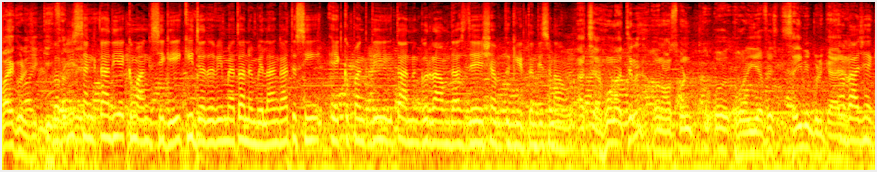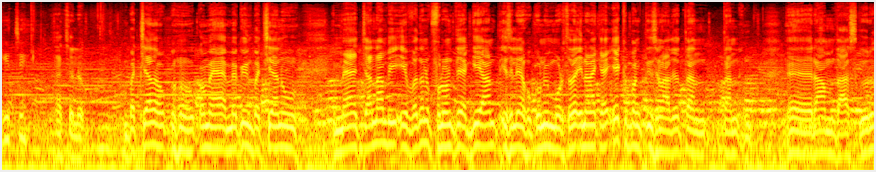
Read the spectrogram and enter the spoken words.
ਵਾਹਿਗੁਰੂ ਜੀ ਕੀ ਫਤਿਹ। ਸੰਗਤਾਂ ਦੀ ਇੱਕ ਮੰਗ ਸੀਗੀ ਕਿ ਜਦੋਂ ਵੀ ਮੈਂ ਤੁਹਾਨੂੰ ਮਿਲਾਂਗਾ ਤੁਸੀਂ ਇੱਕ ਪੰਕਤੀ ਧੰਨ ਗੁਰੂ ਰਾਮਦਾਸ ਦੇ ਸ਼ਬਦ ਕੀਰਤਨ ਦੀ ਸੁਣਾਓ। ਅੱਛਾ ਹੁਣ ਇੱਥੇ ਨਾ ਅਨਾਉਂਸਮੈਂਟ ਹੋ ਰਹੀ ਹੈ ਫਿਰ ਸਹੀ ਨਹੀਂ ਬਿੜਕਾਇਆ ਆਵਾਜ਼ ਹੈਗੀ ਇੱਥੇ। ਆ ਚਲੋ ਬੱਚਿਆਂ ਦਾ ਹੁਕਮ ਹੁਕਮ ਹੈ ਮੈਂ ਕੋਈ ਬੱਚਿਆਂ ਨੂੰ ਮੈਂ ਚਾਹਨਾ ਵੀ ਇਹ ਵਧਣ ਫੁੱਲਣ ਤੇ ਅੱਗੇ ਆਣ ਇਸ ਲਈ ਹੁਕਮ ਨਹੀਂ ਮੁੜ ਸਕਦਾ ਇਹਨਾਂ ਨੇ ਕਿਹਾ ਇੱਕ ਪੰਕਤੀ ਸੁਣਾ ਦਿਓ ਤਨ ਤਨ ਅ, ਰਾਮਦਾਸ ਗੁਰ।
